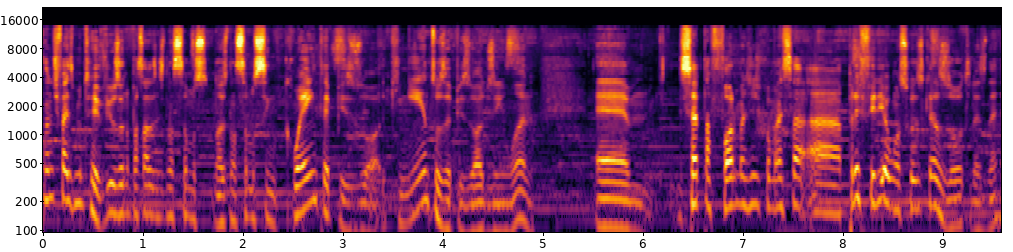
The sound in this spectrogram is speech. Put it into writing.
quando a gente faz muito reviews, ano passado lançamos, nós lançamos 50 episódios, 500 episódios em um ano. É, de certa forma a gente começa a preferir algumas coisas que as outras, né?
